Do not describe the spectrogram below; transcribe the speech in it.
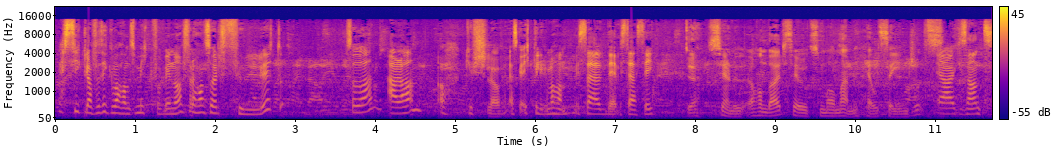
Jeg er sykt glad for at det ikke var han som gikk forbi nå, for han så helt full ut. Så du han? Er det han? Åh, gudskjelov. Jeg skal ikke ligge med han hvis det er, det, hvis jeg er Stig. han der ser ut som han er med Hells Angels. Ja, ikke sant?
